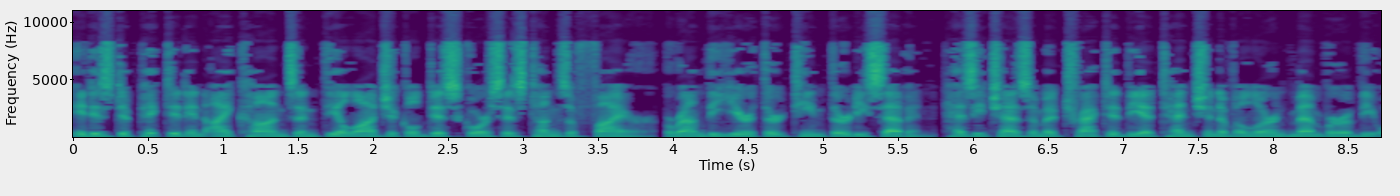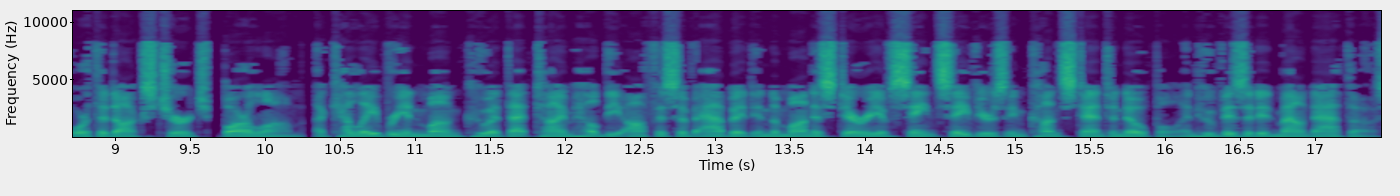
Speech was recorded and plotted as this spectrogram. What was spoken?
It is depicted in icons and theological discourse as tongues of fire. Around the year 1337, hesychasm attracted the attention of a learned member of the Orthodox Church, Barlaam, a Calabrian monk who at that time held the office of abbot in the monastery of Saint Saviour's in Constantinople and who visited Mount Athos.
